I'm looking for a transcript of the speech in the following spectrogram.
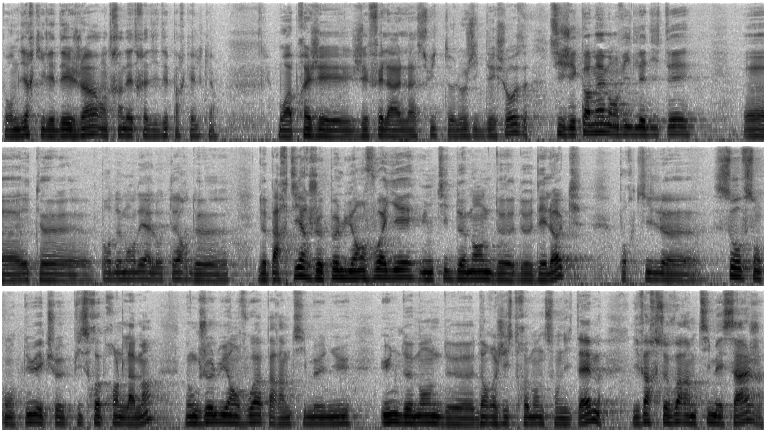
pour me dire qu'il est déjà en train d'être édité par quelqu'un. Bon, après, j'ai fait la, suite logique des choses. Si j'ai quand même envie de l'éditer euh, et que pour demander à l'auteur de, partir, je peux lui envoyer une petite demande de, de déloc pour qu'il euh, sauve son contenu et que je puisse reprendre la main. Donc je lui envoie par un petit menu une demande d'enregistrement de son item. Il va recevoir un petit message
